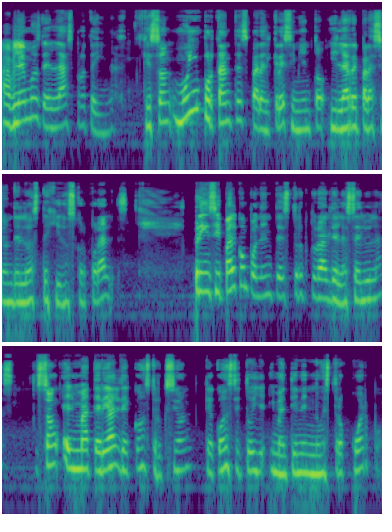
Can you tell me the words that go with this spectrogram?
Hablemos de las proteínas que son muy importantes para el crecimiento y la reparación de los tejidos corporales. Principal componente estructural de las células son el material de construcción que constituye y mantiene nuestro cuerpo.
